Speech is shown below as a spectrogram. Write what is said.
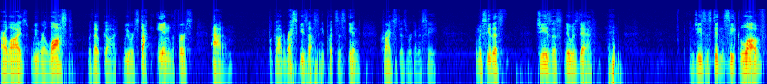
our lives, we were lost without God. We were stuck in the first Adam. But God rescues us and He puts us in Christ, as we're going to see. And we see this Jesus knew his dad. And Jesus didn't seek love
